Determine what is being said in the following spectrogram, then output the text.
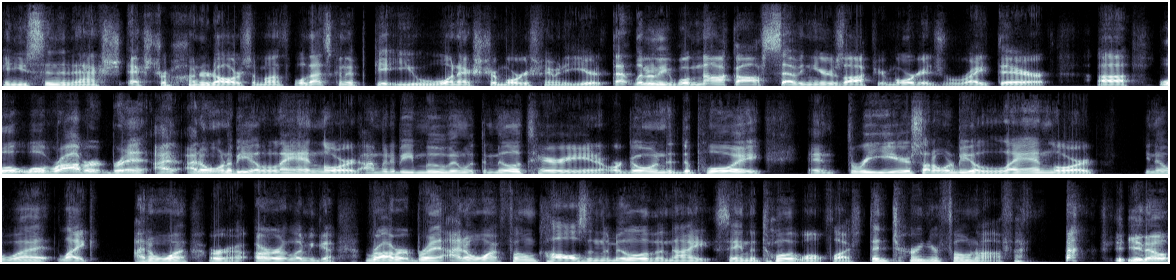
and you send an extra hundred dollars a month, well, that's going to get you one extra mortgage payment a year. That literally will knock off seven years off your mortgage right there. Uh, well, well, Robert Brent, I, I don't want to be a landlord. I'm going to be moving with the military and, or going to deploy in three years. So I don't want to be a landlord. You know what? Like I don't want, or or let me go, Robert Brent. I don't want phone calls in the middle of the night saying the toilet won't flush. Then turn your phone off. you know,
